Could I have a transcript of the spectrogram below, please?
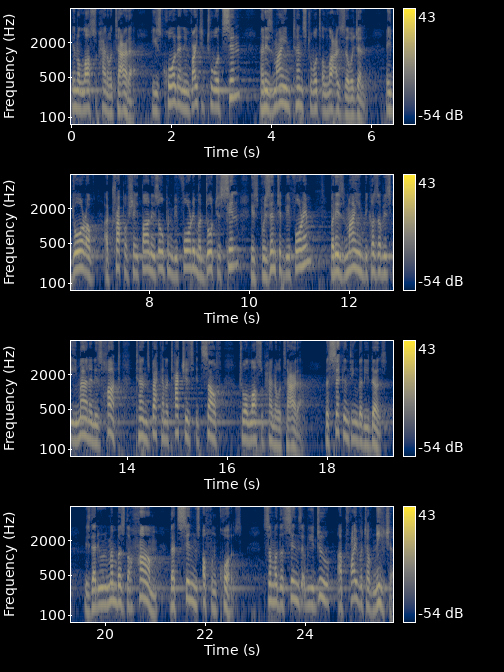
in Allah subhanahu wa ta'ala. He's called and invited towards sin, and his mind turns towards Allah Azza wa Jal. A door of a trap of shaitan is opened before him, a door to sin is presented before him, but his mind, because of his iman and his heart, turns back and attaches itself to Allah subhanahu wa ta'ala. The second thing that he does is that he remembers the harm that sins often cause. Some of the sins that we do are private of nature.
